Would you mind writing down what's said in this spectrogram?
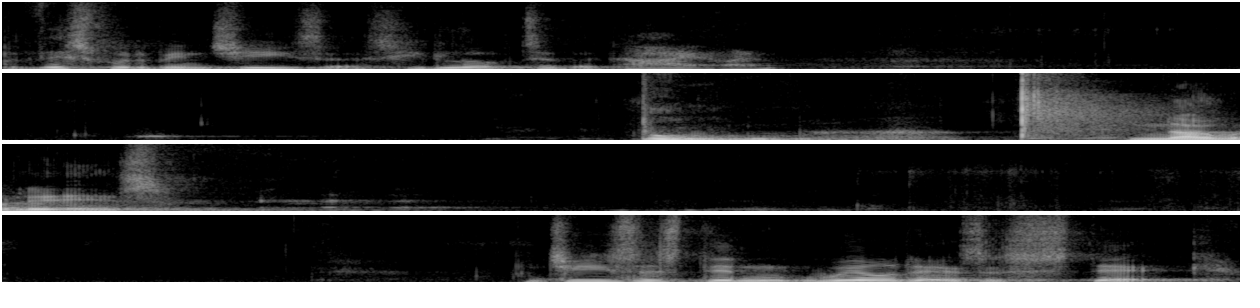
But this would have been Jesus. He looked at the guy and went, boom, know what it is. Jesus didn't wield it as a stick.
